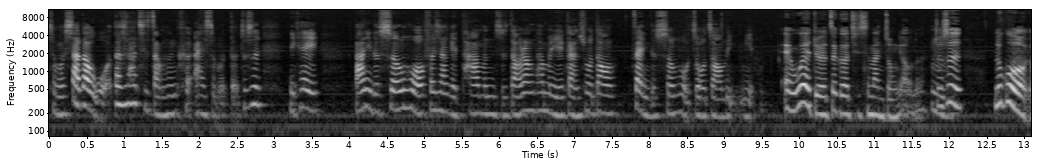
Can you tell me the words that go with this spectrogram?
什么吓到我？但是他其实长得很可爱，什么的，就是你可以把你的生活分享给他们知道，让他们也感受到在你的生活周遭里面。哎、欸，我也觉得这个其实蛮重要的，嗯、就是如果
